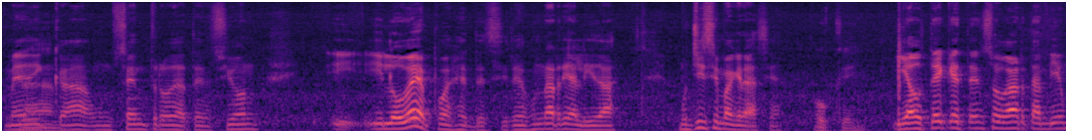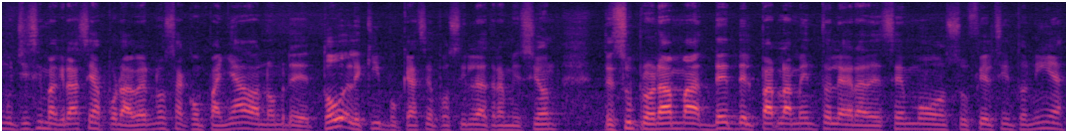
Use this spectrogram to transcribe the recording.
médica, un centro de atención y, lo ve, pues es decir, es una realidad. Muchísimas gracias. Okay. Y a usted que está en su hogar también, muchísimas gracias por habernos acompañado a nombre de todo el equipo que hace posible la transmisión de su programa desde el Parlamento. Le agradecemos su fiel sintonía.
